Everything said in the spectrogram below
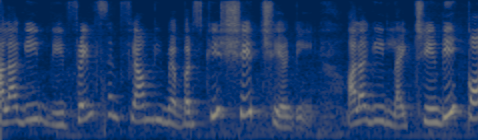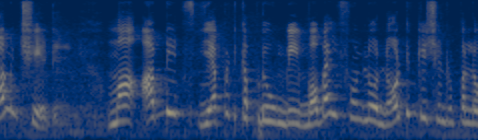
అలాగే మీ ఫ్రెండ్స్ అండ్ ఫ్యామిలీ మెంబర్స్కి షేర్ చేయండి. అలాగే లైక్ చేయండి కామెంట్ చేయండి. మా అప్డేట్స్ ఎప్పటికప్పుడు మీ మొబైల్ ఫోన్లో నోటిఫికేషన్ రూపంలో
